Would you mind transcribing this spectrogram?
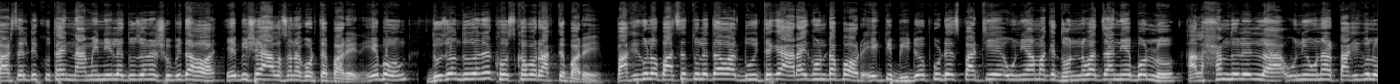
পার্সেলটি কোথায় নামিয়ে নিলে দুজনের সুবিধা হয়, এ বিষয়ে আলোচনা করতে পারেন এবং দুজন দুজনের খোঁজ খবর রাখতে পারে। পাখিগুলো বাসে তুলে দেওয়ার দুই থেকে আড়াই ঘণ্টা পর একটি ভিডিও ফুটেজ পাঠিয়ে উনি আমাকে ধন্যবাদ জানিয়ে বলল, আলহামদুলিল্লাহ, উনি ওনার পাখিগুলো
